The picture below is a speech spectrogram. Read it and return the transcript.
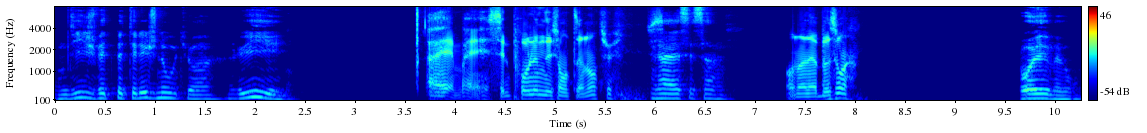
on me dit je vais te péter les genoux, tu vois. Lui, Ouais, mais c'est le problème des gens talentueux. ouais, c'est ça. On en a besoin. Oui, mais bon.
